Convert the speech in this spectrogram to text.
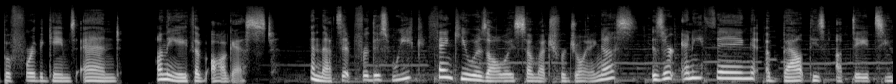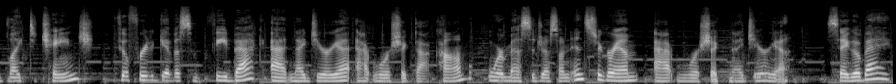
before the games end on the 8th of August. And that's it for this week. Thank you, as always, so much for joining us. Is there anything about these updates you'd like to change? Feel free to give us some feedback at Nigeria at Rorshok.com or message us on Instagram at Rorshok Nigeria. Say bay.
